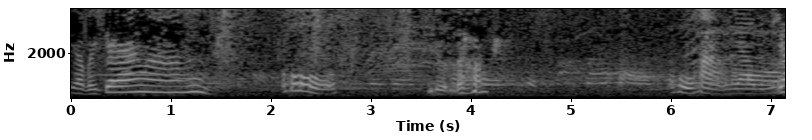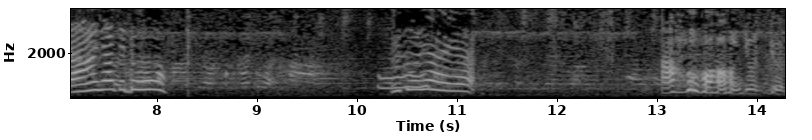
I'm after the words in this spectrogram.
อย่าไปแกล้งมันโอ้โห หยุดแล้วโอ้โหห่างยาวเป็นเนี่ยยายาจะดูดูตัวใหญ่อะเอาหยุดหยุด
